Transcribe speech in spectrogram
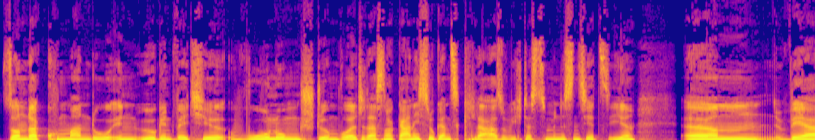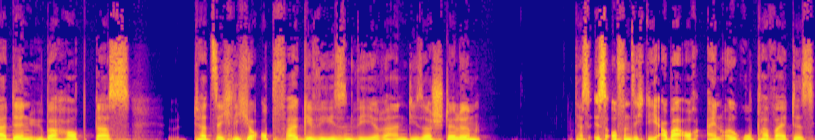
Sonderkommando in irgendwelche Wohnungen stürmen wollte. Das ist noch gar nicht so ganz klar, so wie ich das zumindest jetzt sehe, ähm, wer denn überhaupt das tatsächliche Opfer gewesen wäre an dieser Stelle. Das ist offensichtlich aber auch ein europaweites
